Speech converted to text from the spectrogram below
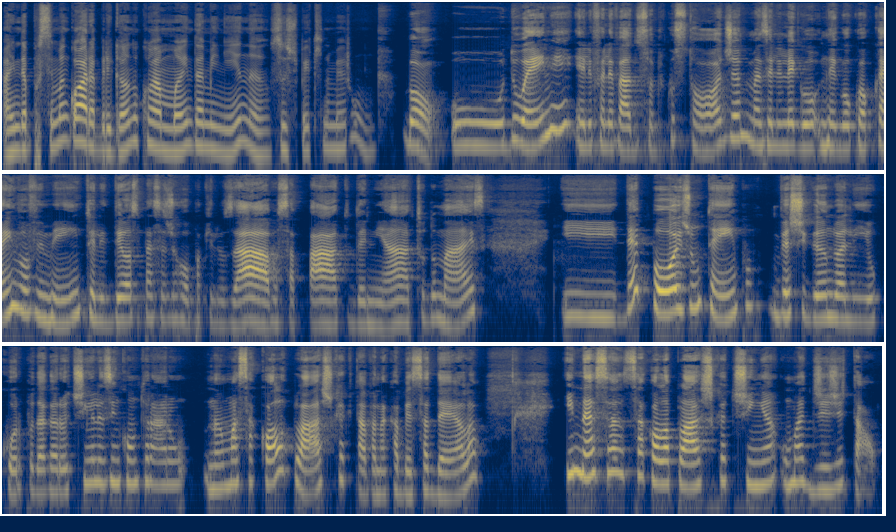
Ainda por cima agora, brigando com a mãe da menina, suspeito número um. Bom, o Duane, ele foi levado sob custódia, mas ele negou, negou qualquer envolvimento, ele deu as peças de roupa que ele usava, o sapato, DNA, tudo mais. E depois de um tempo, investigando ali o corpo da garotinha, eles encontraram uma sacola plástica que estava na cabeça dela e nessa sacola plástica tinha uma digital.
